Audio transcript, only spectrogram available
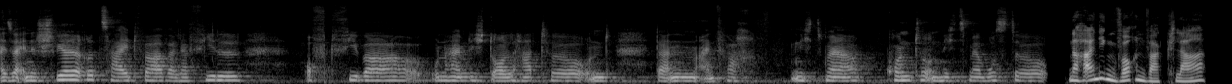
also eine schwere Zeit war, weil er viel, oft Fieber unheimlich doll hatte und dann einfach nichts mehr konnte und nichts mehr wusste. Nach einigen Wochen war klar,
